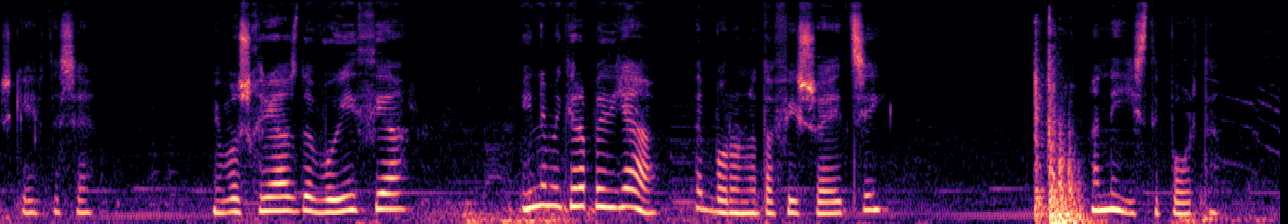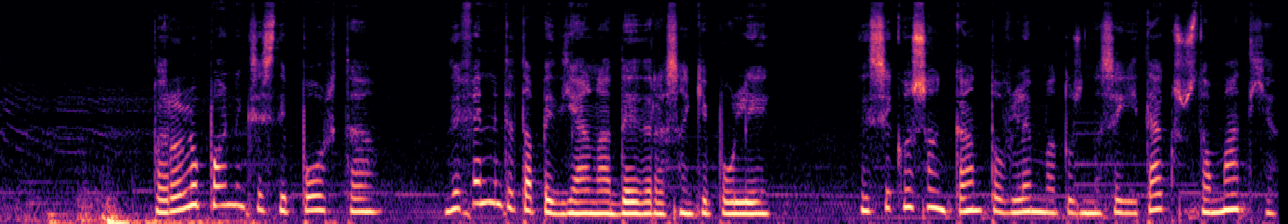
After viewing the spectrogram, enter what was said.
σκέφτεσαι. Μήπως χρειάζονται βοήθεια. Είναι μικρά παιδιά. Δεν μπορώ να τα αφήσω έτσι. Ανοίγεις την πόρτα. Παρόλο που άνοιξες την πόρτα δεν φαίνεται τα παιδιά να αντέδρασαν και πολύ. Δεν σήκωσαν καν το βλέμμα τους να σε κοιτάξουν στα μάτια.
